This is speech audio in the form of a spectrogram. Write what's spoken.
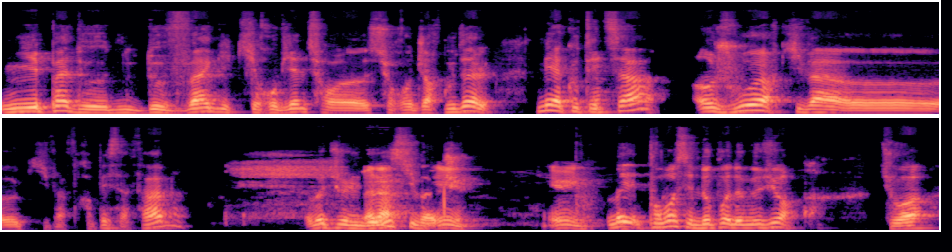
il n'y ait pas de, de, vagues qui reviennent sur, sur Roger Goodell. Mais à côté de ça, un joueur qui va, qui va frapper sa femme, eh ben, tu vas lui donner ce qu'il va. Eh Mais pour moi, c'est deux poids, deux mesures. Tu vois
